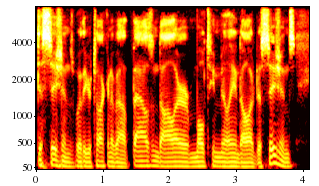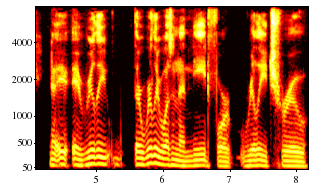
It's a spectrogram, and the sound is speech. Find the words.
decisions, whether you're talking about thousand dollar, multi million dollar decisions, you know, it, it, really there really wasn't a need for really true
